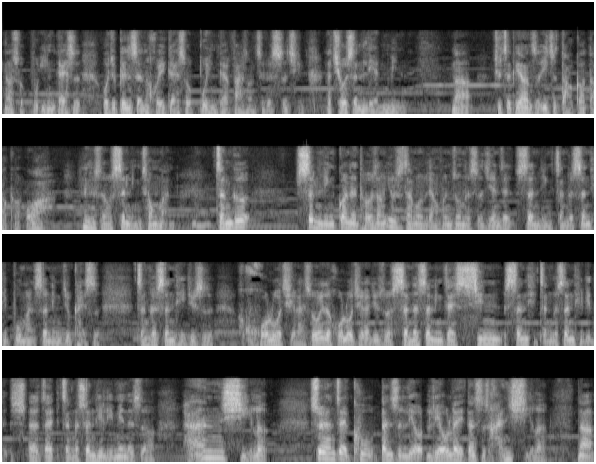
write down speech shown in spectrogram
那时候不应该是，我就跟神悔改说不应该发生这个事情，那求神怜悯，那就这个样子一直祷告祷告，哇，那个时候圣灵充满，整个圣灵灌在头上，又是差不多两分钟的时间，这圣灵整个身体布满圣灵就开始，整个身体就是活络起来。所谓的活络起来，就是说神的圣灵在心身体整个身体里的，呃，在整个身体里面的时候很喜乐，虽然在哭，但是流流泪，但是很喜乐。那。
